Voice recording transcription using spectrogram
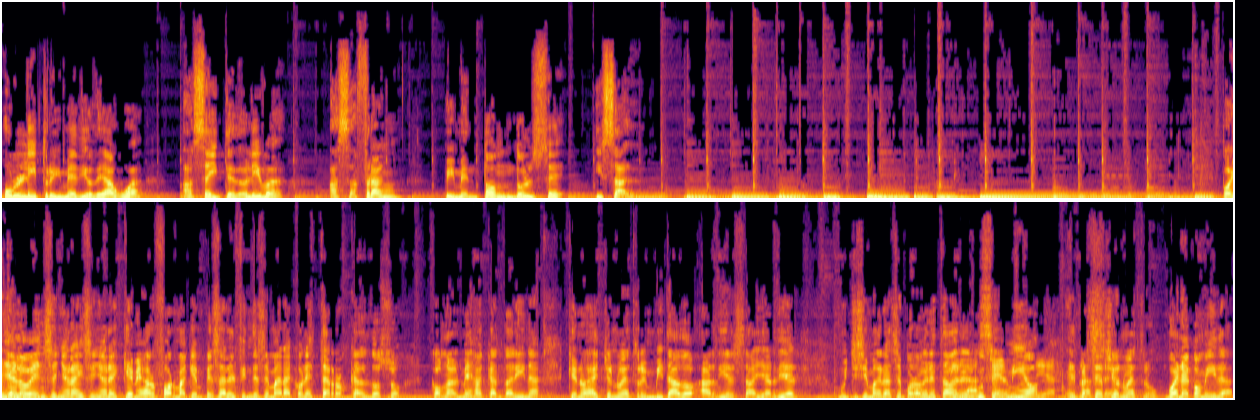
Un litro y medio de agua. Aceite de oliva. Azafrán. Pimentón dulce y sal. Pues ya lo ven, señoras y señores, qué mejor forma que empezar el fin de semana con este arroz caldoso con almejas cantarinas que nos ha hecho nuestro invitado Ardiel Say. Ardiel, muchísimas gracias por haber estado en el gusto mío. Matías, el placer. nuestro. Buena comida,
